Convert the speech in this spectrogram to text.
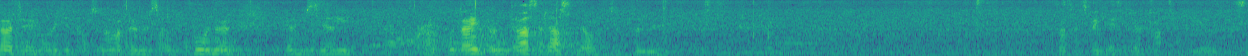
heute aus Nordheim ist eine Krone M-Serie und ein und das Lasten aufzufüllen. Deswegen esse ich ja gerade im Rest.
